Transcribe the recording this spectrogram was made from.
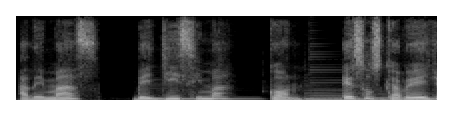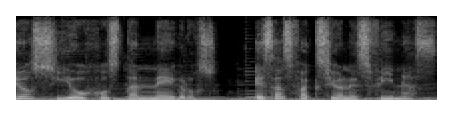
además, bellísima, con esos cabellos y ojos tan negros, esas facciones finas,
